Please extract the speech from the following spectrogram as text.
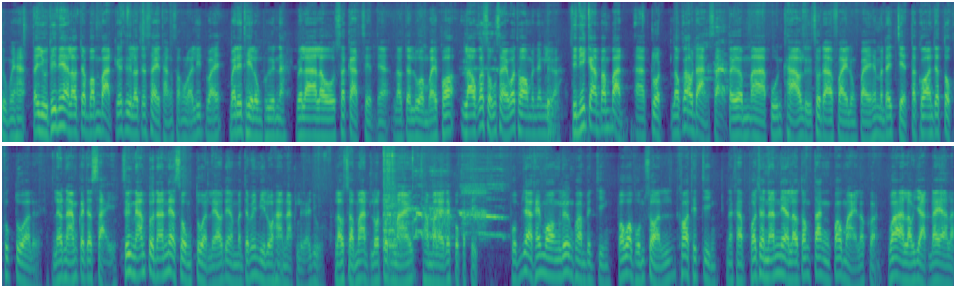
ถูกไหมฮะแต่อยู่ที่เนี่ยเราจะบำบัดก็คือเราจะใส่ถัง 200 ลิตรไว้ ไม่ได้เทลงพื้นนะเวลาเราสกัดเสร็จเนี่ยเราจะรวมไว้เพราะเราก็สงสัยว่าทองมันยังเหลือ ทีนี้การบำบัดอ่ากรดเราก็เอาด่างใส่เติมปูนขาวหรือโซดาไฟลงไปให้มันได้เจ็ดตะกอนจะตกทุกตัวเลย แล้วน้ำก็จะใส ซึ่งน้ำตัวนั้นเนี่ยส่งตรวจแล้วเนี่ยมันจะไม่มีโลหะหนักเหลืออยู่ เราสามารถลดต้นไม้ทำอะไรได้ปกติ ผมอยากให้มองเรื่องความเป็นจริง เพราะว่าผมสอนข้อเท็จจริงนะครับ เพราะฉะนั้นเนี่ยเราต้องตั้งเป้าหมายแล้วก่อน ว่าเราอยากได้อะไร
